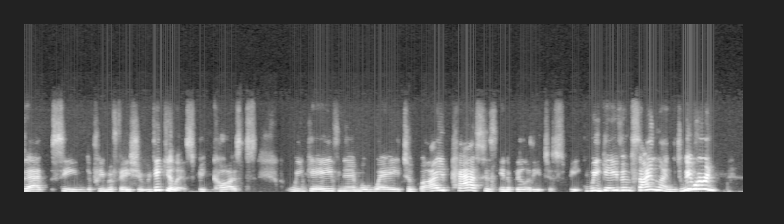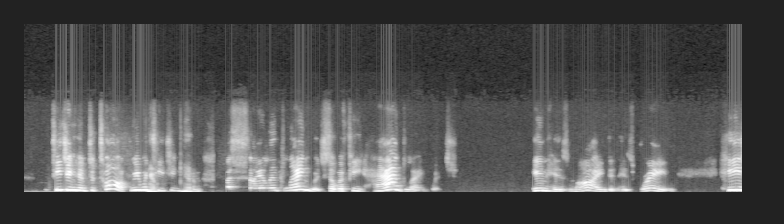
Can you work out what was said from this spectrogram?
that seemed prima facie ridiculous because we gave Nim a way to bypass his inability to speak. We gave him sign language. We weren't teaching him to talk, we were teaching him a silent language. So if he had language in his mind, in his brain, he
